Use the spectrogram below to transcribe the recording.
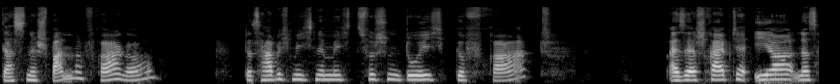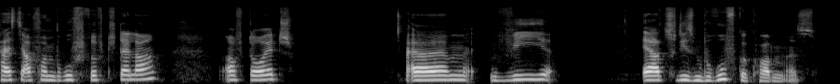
Das ist eine spannende Frage. Das habe ich mich nämlich zwischendurch gefragt. Also er schreibt ja eher, das heißt ja auch von Beruf Schriftsteller auf Deutsch, ähm, wie er zu diesem Beruf gekommen ist.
